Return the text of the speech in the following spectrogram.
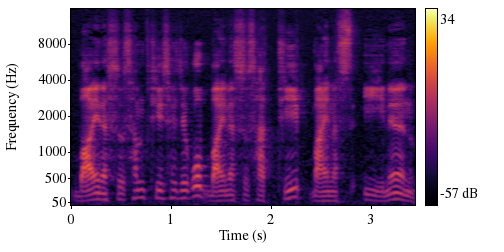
마이너스 3t 세제곱 마이너스 4t 마이너스 2는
